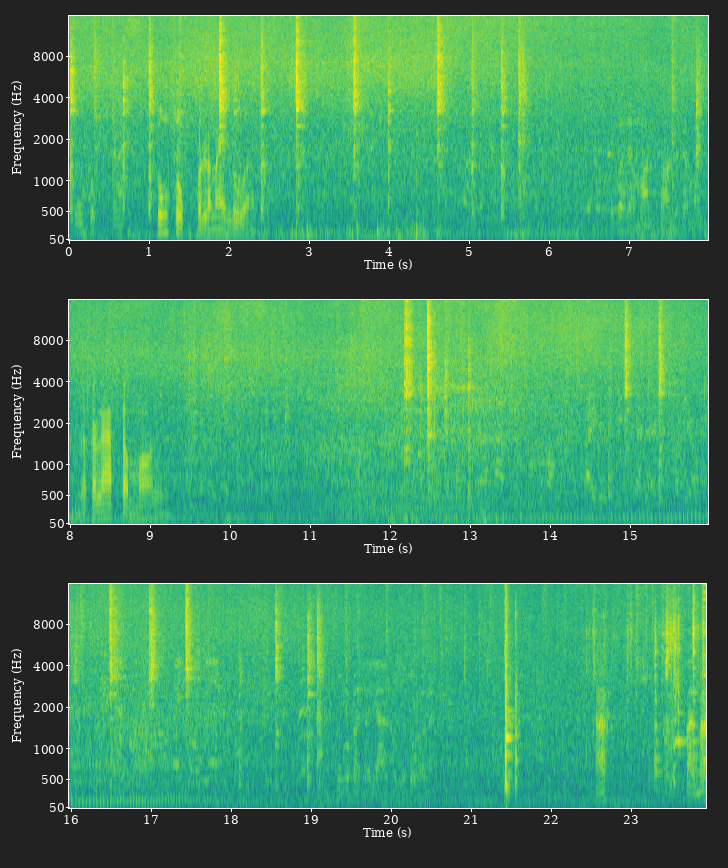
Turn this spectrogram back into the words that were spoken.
เครื่องสุกใช่ไหมกุ้งสุกผลไม้รวม ล้วก็แซลมอนต่อด้วยแซลมอนแล้วก็ลาบแซลมอนพุ่งก็ปั่นจักรยานฝนจะตกแล้วนะฮะปั่นปะ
